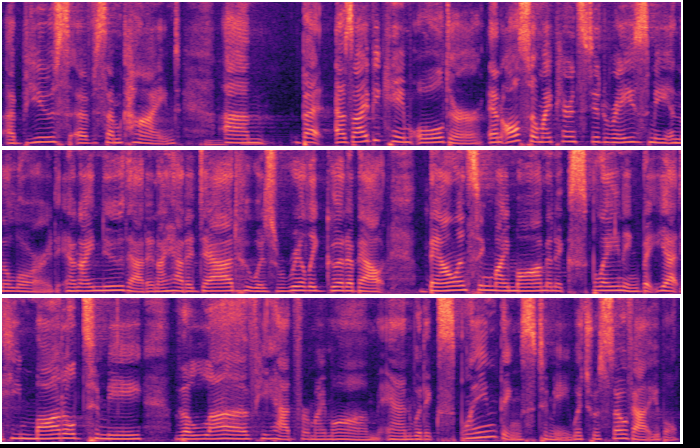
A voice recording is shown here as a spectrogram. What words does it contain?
abuse of some kind. Mm-hmm. Um, but as I became older, and also my parents did raise me in the Lord, and I knew that. And I had a dad who was really good about balancing my mom and explaining, but yet he modeled to me the love he had for my mom and would explain things to me, which was so valuable.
